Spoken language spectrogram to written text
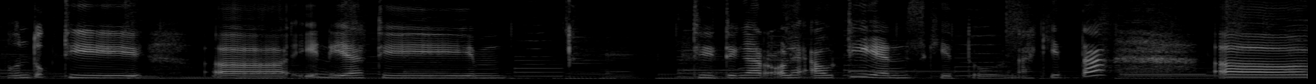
Untuk di uh, ini ya di didengar oleh audiens gitu. Nah, kita uh,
